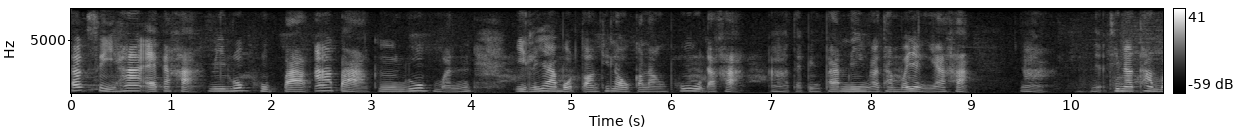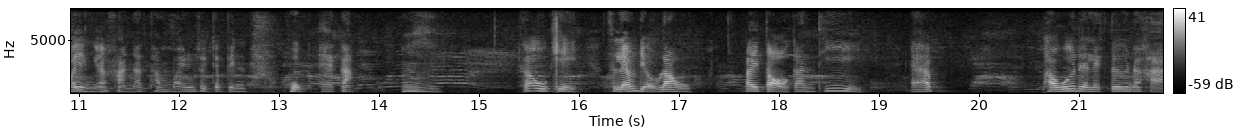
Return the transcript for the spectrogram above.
สัก4ี่ห้าแอคอะค่ะ มีรูปหุบปากอ้าปากคือรูปเหมือนอิริยาบถตอนที่เรากำลังพูดอะค่ะอ่าแต่เป็นภาพนิ่งแล้วทำไว้อย่างเงี้ยค่ะอ่าเนี่ยที่นัดทำไว้อย่างเงี้ยค่ะ นัดทำไว้รู้สึกจะเป็น6แอคอะอืมก็โอเค เสร็จแล้วเดี๋ยวเราไปต่อกันที่แอป Power Director นะคะ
